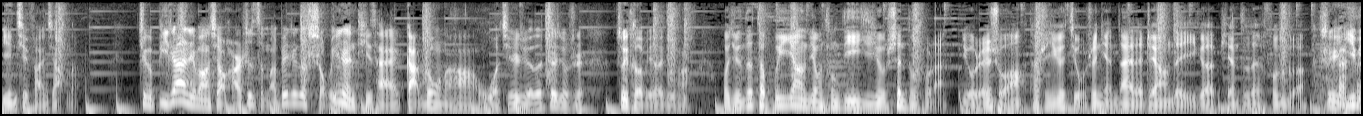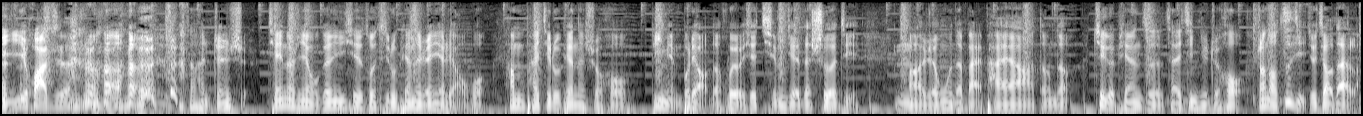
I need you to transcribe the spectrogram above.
引起反响的。这个 B 站这帮小孩是怎么被这个手艺人题材感动的哈？我其实觉得这就是最特别的地方。我觉得它不一样的地方从第一集就渗透出来。有人说啊，它是一个九十年代的这样的一个片子的风格，是一比一画质，它很真实。前一段时间我跟一些做纪录片的人也聊过，他们拍纪录片的时候避免不了的会有一些情节的设计啊，人物的摆拍啊等等。这个片子在进去之后，张导自己就交代了，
